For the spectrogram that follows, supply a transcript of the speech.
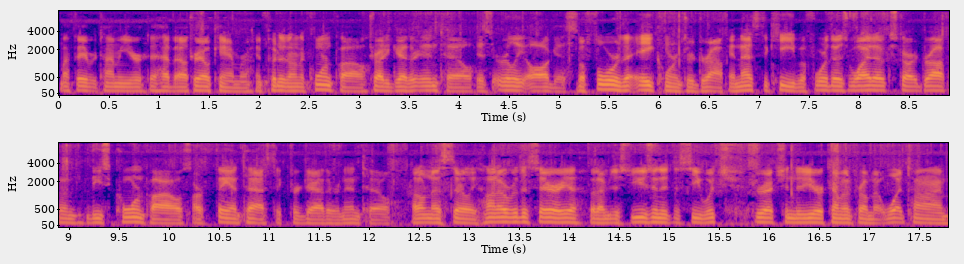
My favorite time of year to have a trail camera and put it on a corn pile, try to gather intel is early August before the acorns are dropping, And that's the key. Before those white oaks start dropping, these corn piles are fantastic for gathering intel. I don't necessarily hunt over this area, but I'm just using it to see which direction the deer are coming from at what time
